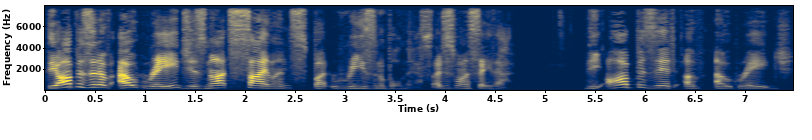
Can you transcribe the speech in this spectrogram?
The opposite of outrage is not silence, but reasonableness. I just want to say that. The opposite of outrage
